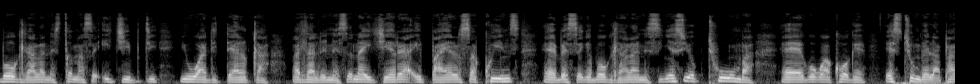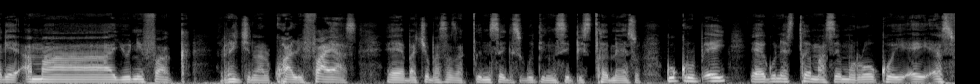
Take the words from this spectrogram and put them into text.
bokudlala nesicema seEgypt iWadi Delta badlale neseNigeria iBayelsa Queens eh bese ke bokudlala nesinye siyokuthumba eh kokwakho ke esithumbe lapha ke ama Unifac regional qualifiers. Eh batsho basaza kuqinisekisa ukuthi ngisiphi isichemeso. Ku group A eh kunesichema seMorocco iAS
